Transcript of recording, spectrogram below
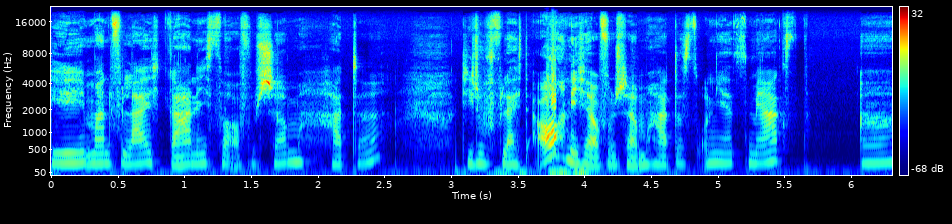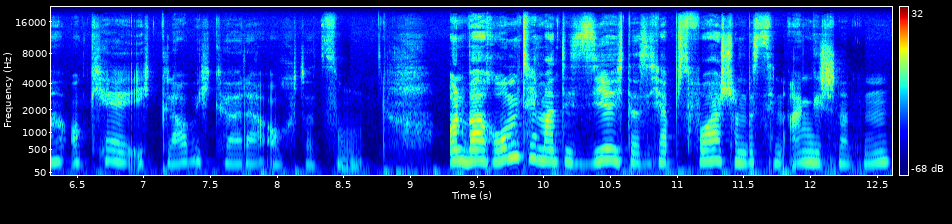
die man vielleicht gar nicht so auf dem Schirm hatte, die du vielleicht auch nicht auf dem Schirm hattest und jetzt merkst, ah, okay, ich glaube, ich gehöre da auch dazu. Und warum thematisiere ich das? Ich habe es vorher schon ein bisschen angeschnitten.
